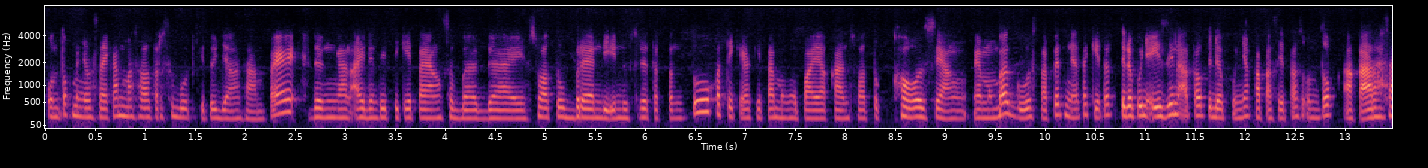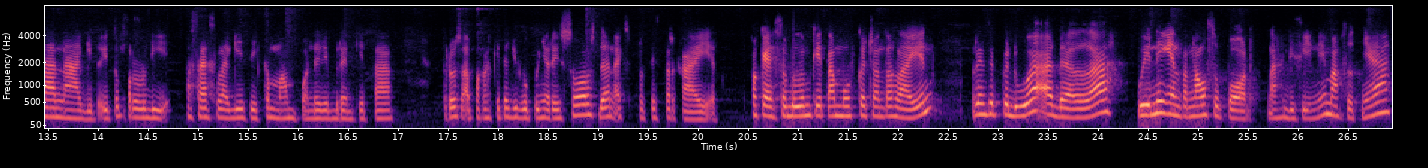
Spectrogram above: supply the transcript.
untuk menyelesaikan masalah tersebut gitu. Jangan sampai dengan identiti kita yang sebagai suatu brand di industri tertentu ketika kita mengupayakan suatu cause yang memang bagus, tapi ternyata kita tidak punya izin atau tidak punya kapasitas untuk ke arah sana gitu. Itu perlu di-assess lagi sih kemampuan dari brand kita. Terus apakah kita juga punya resource dan expertise terkait. Oke, sebelum kita move ke contoh lain, prinsip kedua adalah winning internal support. Nah, di sini maksudnya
